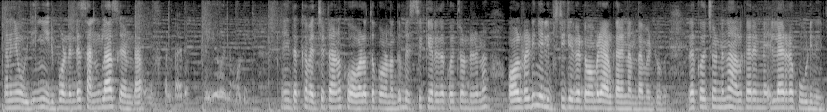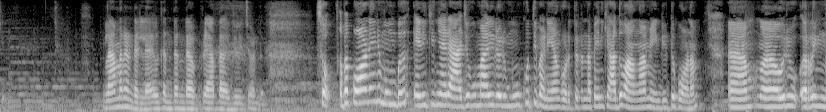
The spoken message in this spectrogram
അങ്ങനെ ഞാൻ ഒരുങ്ങി ഇരിപ്പുണ്ട്. എന്റെ സൺഗ്ലാസ് കണ്ട. അയ്യോ ഇതൊക്കെ വെച്ചിട്ടാണ് കോവളത്ത് പോണത്. ബസ്സിൽ കയറി ഇതൊക്കെ വെച്ചുകൊണ്ടിരുന്ന ഓൾറെഡി ഞാൻ ലിപ്സ്റ്റിക് ഒക്കെ ഇട്ട് പോകുമ്പോഴേ ആൾക്കാരെന്നെ അന്തം വിട്ടു. ഇതൊക്കെ വെച്ചുകൊണ്ടിരുന്ന ആൾക്കാരെന്നെ എല്ലാവരുടെ കൂടി നിൽക്കും. ഗ്ലാമർ ഉണ്ടല്ലേ? അവർക്ക് എന്താ പ്രാർത്ഥന ചോദിച്ചോണ്ട്. സോ അപ്പൊ പോണതിന് മുമ്പ് എനിക്ക് ഞാൻ രാജകുമാരിയിൽ ഒരു മൂക്കുത്തി പണിയാൻ കൊടുത്തിട്ടുണ്ട്. അപ്പൊ എനിക്ക് അത് വാങ്ങാൻ വേണ്ടിയിട്ട് ആ, ഒരു റിങ്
